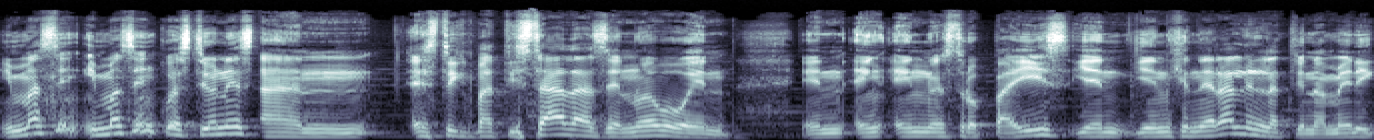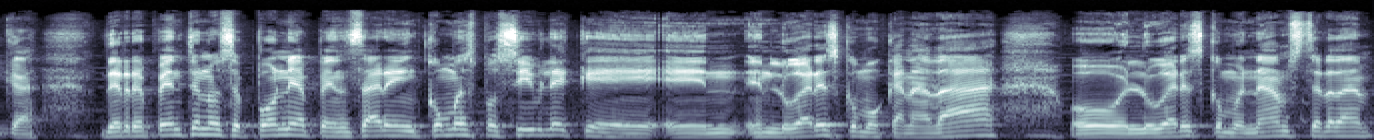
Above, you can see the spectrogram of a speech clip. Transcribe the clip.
Y más en, y más en cuestiones estigmatizadas de nuevo en, en, en, nuestro país y y en general en Latinoamérica. De repente uno se pone a pensar en cómo es posible que en, lugares como Canadá o en lugares como en Ámsterdam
